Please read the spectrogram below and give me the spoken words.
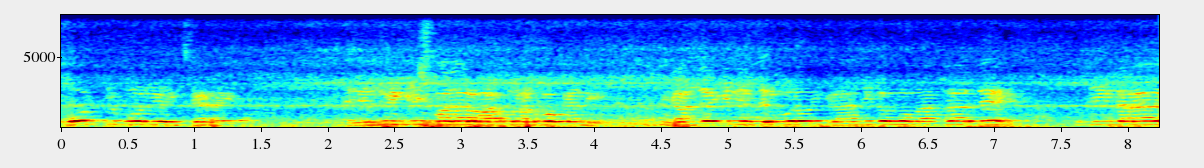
పోర్టు పోలియో ఇచ్చాడు ఆయన. నేను ఎందుకు ఇంగ్లీష్ పదాలు వాడుతున్నాను అనుకోకండి. ఇక అందరికీ నేను తెలుగులో గ్రాంధికంలో మాట్లాడితే ఈ తరాల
